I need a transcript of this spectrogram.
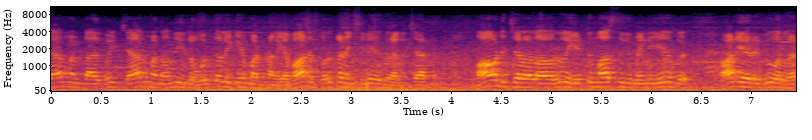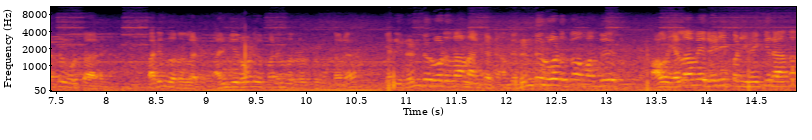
சேர்மன் காது போய் சேர்மன் வந்து இதில் ஒத்துழைக்கவே மாட்டாங்க எவ்வாறு புறக்கணிச்சிலே இருக்கிறாங்க சேர்மன் மாவட்ட செயலாளர் அவர்கள் எட்டு மாதத்துக்கு முன்னையே ஆணையருக்கு ஒரு லெட்டர் கொடுத்தாரு. பரிந்துரை லெட்டர் அஞ்சு ரோடுக்கு பரிந்துரை லெட்டர் கொடுத்தாரு எனக்கு ரெண்டு ரோடு தான் நான் கேட்டேன். அந்த ரெண்டு ரோடுக்கும் வந்து அவர் எல்லாமே ரெடி பண்ணி வைக்கிறாங்க.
